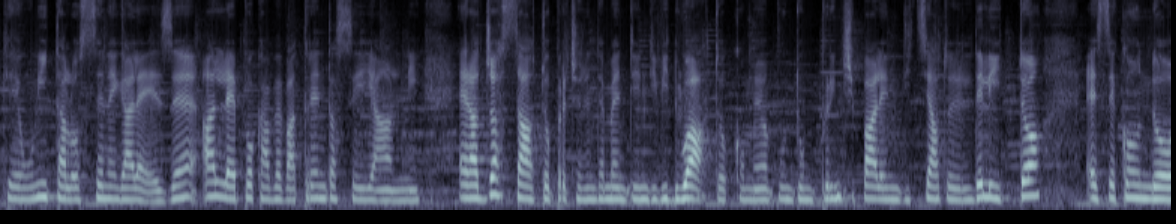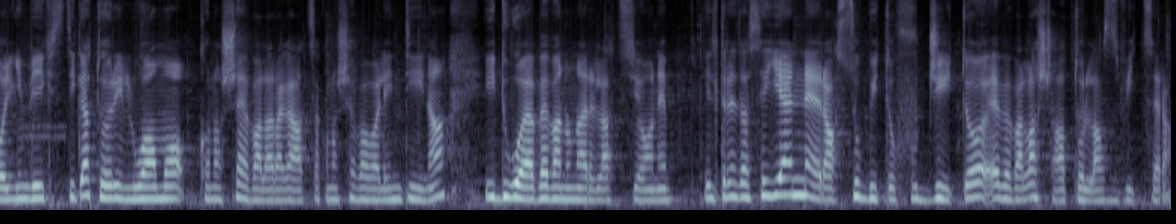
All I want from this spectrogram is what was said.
che è un italo-senegalese, all'epoca aveva 36 anni. Era già stato precedentemente individuato come appunto un principale indiziato del delitto e secondo gli investigatori l'uomo conosceva la ragazza, conosceva Valentina, i due avevano una relazione. Il 36enne era subito fuggito e aveva lasciato la Svizzera.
